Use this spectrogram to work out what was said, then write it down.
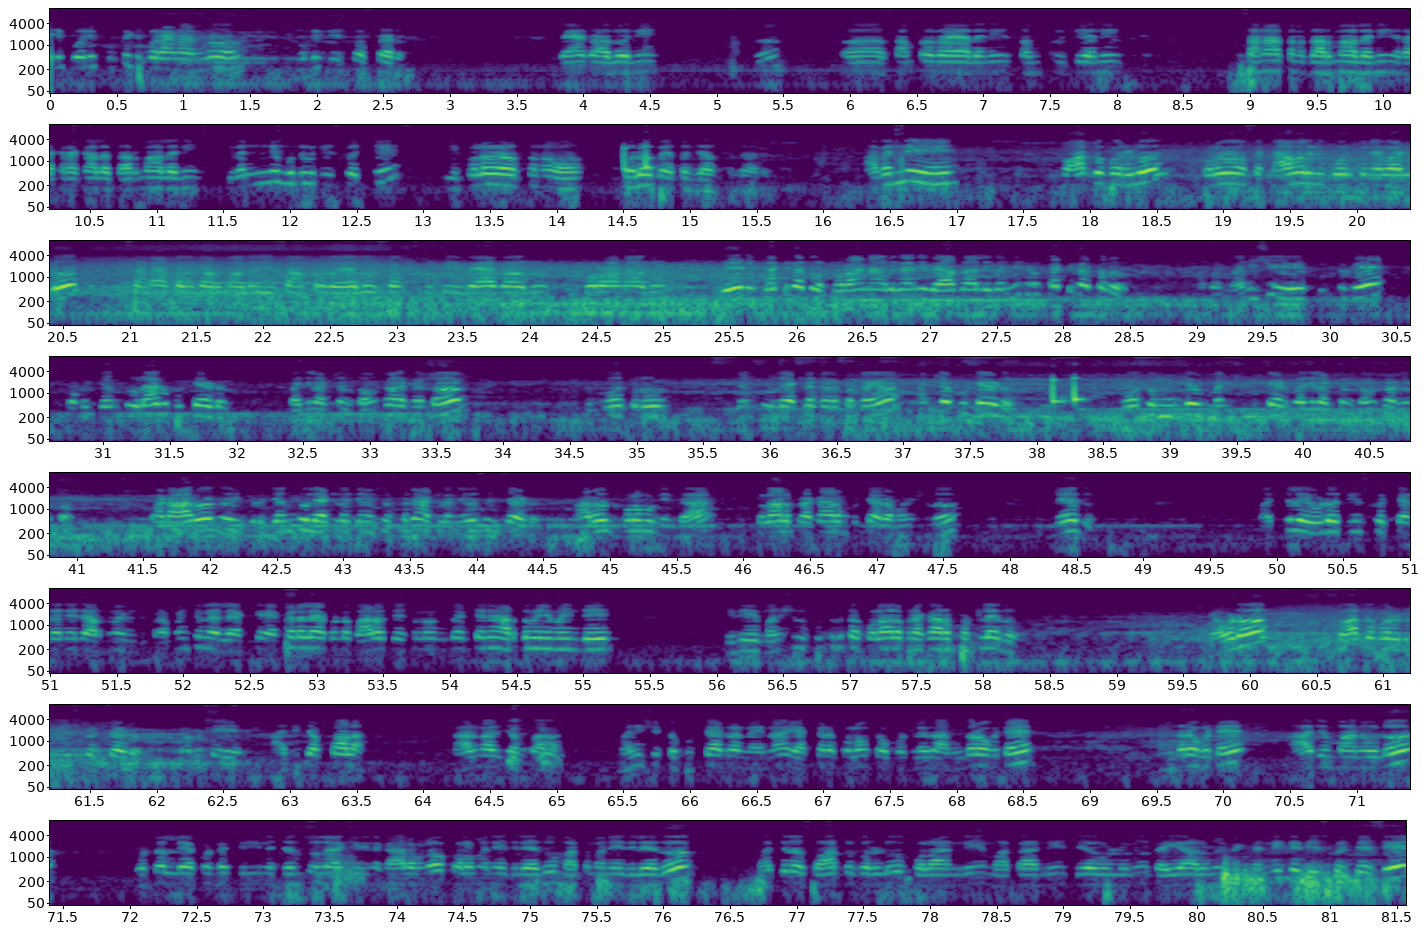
వెళ్ళిపోయి కుక్కిటి పురాణాలను ముందుకు తీసుకొస్తారు. వేదాలు అని సంప్రదాయాలని సంస్కృతి అని సనాతన ధర్మాలని రకరకాల ధర్మాలని ఇవన్నీ ముందుకు తీసుకొచ్చి ఈ కుల వ్యవస్థను బలోపేతం చేస్తున్నారు. అవన్నీ స్వార్థపరులు కుల వ్యవస్థ కావాలని కోరుకునే వాళ్ళు సనాతన ధర్మాలు ఈ సాంప్రదాయాలు సంస్కృతి వేదాలు పురాణాలు దేని కట్టుకథలు పురాణాలు కానీ వేదాలు ఇవన్నీ కూడా కట్టుకథలు. అసలు మనిషి పుట్టుకే ఒక జంతువులాగా పుట్టాడు. పది లక్షల సంవత్సరాల క్రితం కోతులు జంతువులు ఎట్లా తిరుగుతున్నాయో అట్లే పుట్టాడు. కోతుల నుండి మనిషి పుట్టాడు పది లక్షల సంవత్సరాల క్రితం. వాడు ఆ రోజు ఇప్పుడు జంతువులు ఎట్లా నివసిస్తున్నాయో అట్లా నివసించాడు. ఆ రోజు కులం ఉండిందా? కులాల ప్రకారం పుట్టారా మనుషులు? లేదు. మధ్యలో ఎవడో తీసుకొచ్చాడనేది అర్థమైంది. ప్రపంచంలో లెక్క ఎక్కడ లేకుండా భారతదేశంలో ఉందంటేనే అర్థమేమైంది? ఇది మనుషులు పుట్టుకతో కులాల ప్రకారం పుట్టలేదు. ఎవడో స్వార్థపరుడు తీసుకొచ్చాడు. కాబట్టి అది చెప్పాలా? కారణాలు చెప్పాలా? మనిషి ఇట్ట పుట్టాడనైనా ఎక్కడ కులంతో పుట్టలేదు అందరూ ఒకటే అందరూ ఒకటే. ఆది మానవులు గుడ్డలు లేకుండా తిరిగిన జంతువులా తిరిగిన కాలంలో కులం అనేది లేదు మతం అనేది లేదు. మధ్యలో స్వార్థపరులు కులాన్ని మతాన్ని దేవుళ్ళను దయ్యాలను వీటన్నిటిని తీసుకొచ్చేసి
